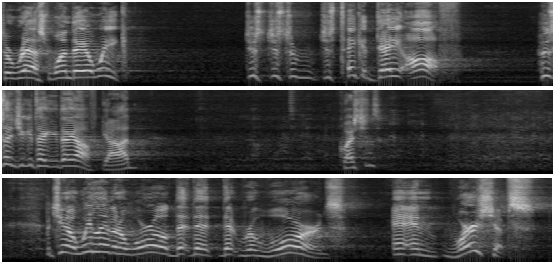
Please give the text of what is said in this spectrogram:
to rest one day a week. Just, just to just take a day off. Who said you could take a day off? God. Questions? But you know, we live in a world that, that, that rewards and worships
